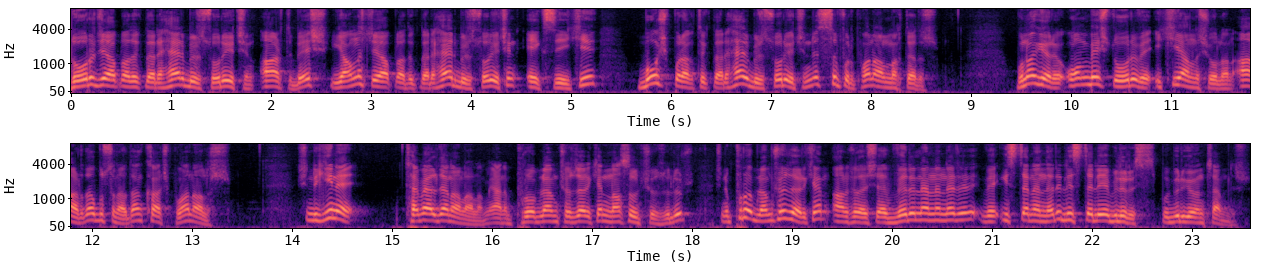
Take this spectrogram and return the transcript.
doğru cevapladıkları her bir soru için artı 5, yanlış cevapladıkları her bir soru için eksi 2, boş bıraktıkları her bir soru için de 0 puan almaktadır. Buna göre 15 doğru ve 2 yanlış olan Arda bu sınavdan kaç puan alır? Şimdi yine temelden alalım. Yani problem çözerken nasıl çözülür? Şimdi problem çözerken arkadaşlar verilenleri ve istenenleri listeleyebiliriz. Bu bir yöntemdir.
